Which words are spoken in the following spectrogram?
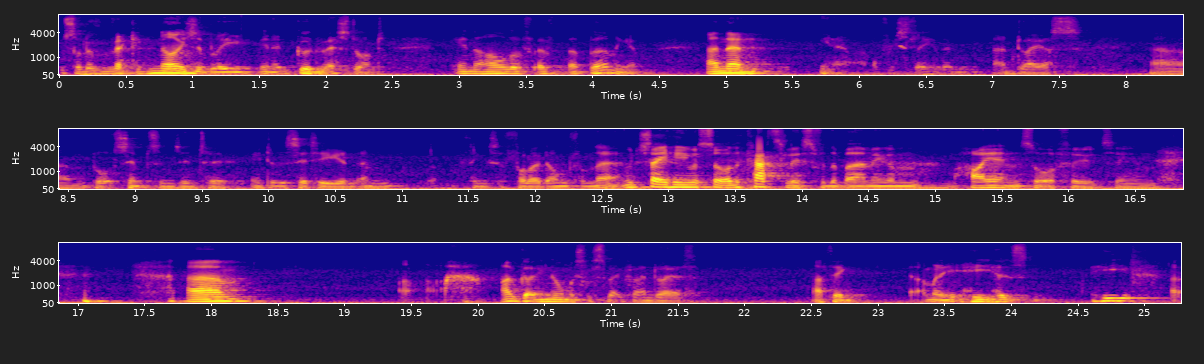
sort of recognisably you know good restaurant in the whole of, of, of Birmingham. And then you know obviously then Andreas um, brought Simpsons into into the city and, and things have followed on from there. Would you say he was sort of the catalyst for the Birmingham high-end sort of food scene? Um, I've got enormous respect for Andreas. I think, I mean, he, he has, he, uh,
